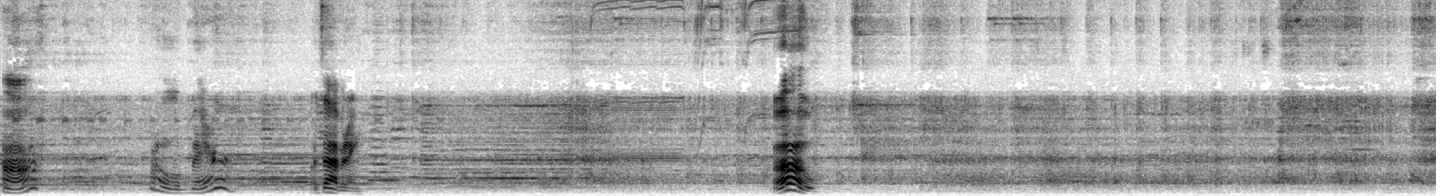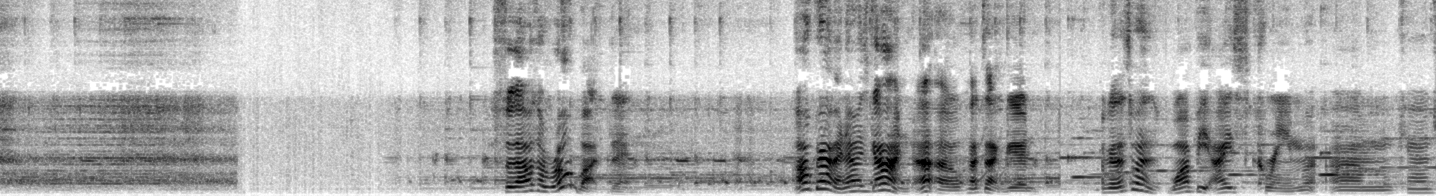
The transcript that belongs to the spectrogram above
Huh? Hello, bear. What's happening? Oh! So that was a robot then. Oh crap, and now he's gone. Uh-oh, that's not good. Okay, this one's Whoppy Ice Cream. Um, catch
